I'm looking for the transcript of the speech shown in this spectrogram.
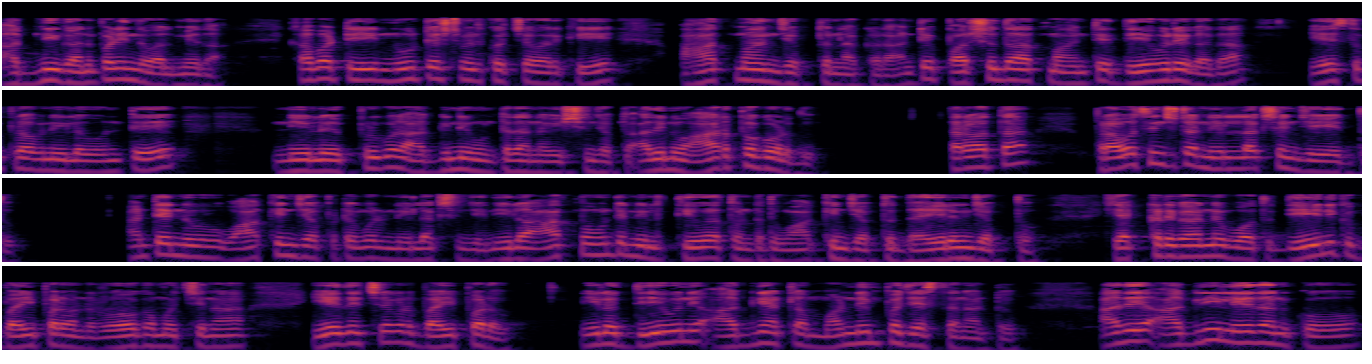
అగ్ని కనపడింది వాళ్ళ మీద. కాబట్టి న్యూ టెస్ట్మెంట్కి వచ్చేవారికి ఆత్మ అని చెప్తున్నా అక్కడ. అంటే పరిశుధాత్మ అంటే దేవుడే కదా. ఏసు ప్రభు నీలో ఉంటే నీలో ఎప్పుడు కూడా అగ్ని ఉంటుంది అన్న విషయం చెప్తా. అది నువ్వు ఆర్పకూడదు. తర్వాత ప్రవచించడం నిర్లక్ష్యం చేయొద్దు. అంటే నువ్వు వాక్యం చెప్పడం కూడా నిర్లక్ష్యం చేయి. నీలో ఆత్మ ఉంటే నీళ్ళు తీవ్రత ఉంటుంది. వాక్యం చెప్తావు ధైర్యం చెప్తావు ఎక్కడికైనా పోతావు దేనికి భయపడవు రోగం వచ్చినా ఏది వచ్చినా కూడా భయపడవు. నీలో దేవుని అగ్ని అట్లా మండింపజేస్తానంటూ. అదే అగ్ని లేదనుకో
